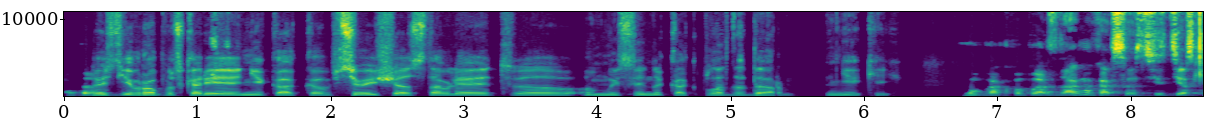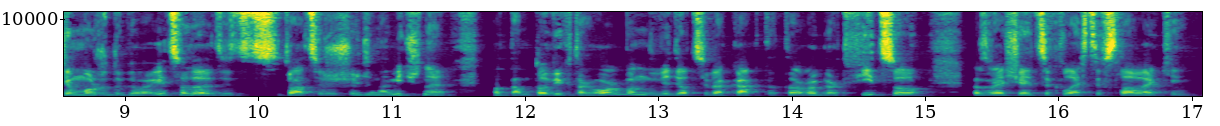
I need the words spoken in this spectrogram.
Это... То есть Европу скорее не как э, все еще оставляет э, мысленно как плацдарм некий. Ну, как по плацдарму, как те, с кем может договориться, да, ситуация же еще динамичная. Вот там то Виктор Орбан ведет себя как-то, то Роберт Фицо возвращается к власти в Словакии.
